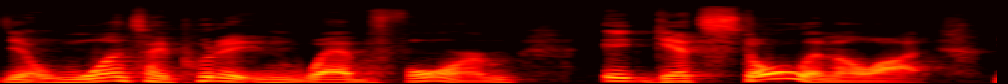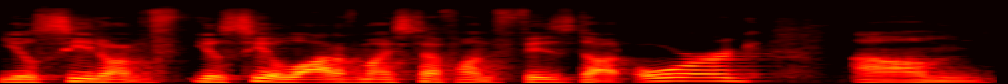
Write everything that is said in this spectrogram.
you know, once I put it in web form, it gets stolen a lot. You'll see it on, you'll see a lot of my stuff on phys.org. Um,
